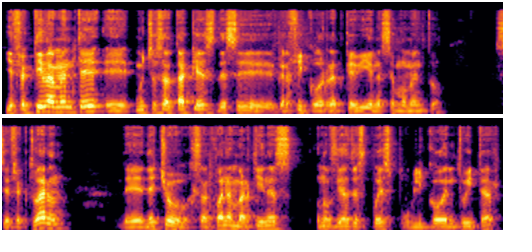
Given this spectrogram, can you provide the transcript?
Y efectivamente, eh, muchos ataques de ese gráfico red que vi en ese momento se efectuaron. De, hecho, San Juana Martínez, unos días después, publicó en Twitter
